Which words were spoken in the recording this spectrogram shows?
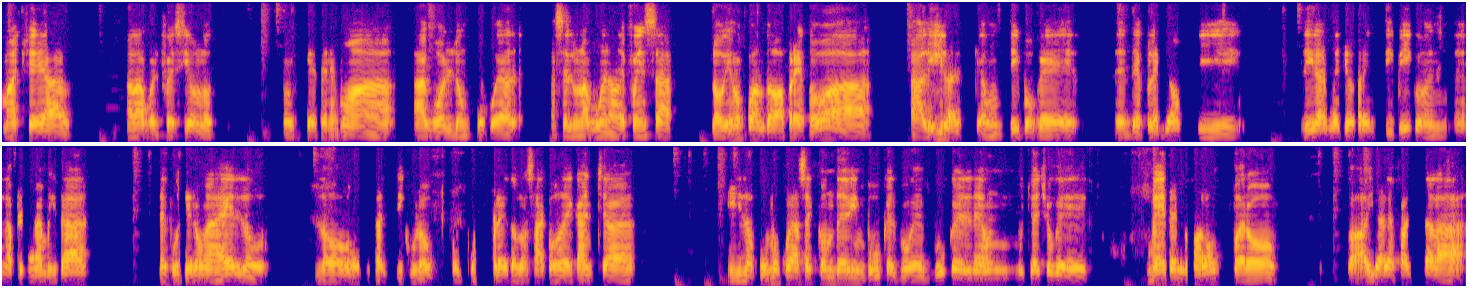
machea a la perfección, porque tenemos a, Gordon que puede hacerle una buena defensa. Lo vimos cuando apretó a, a que es un tipo que es de playoff, y Lillard metió treinta y pico en, la primera mitad, le pusieron a él, lo, lo articuló por completo, lo sacó de cancha y lo mismo puede hacer con Devin Booker, porque Booker es un muchacho que mete el balón, pero todavía le falta la,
